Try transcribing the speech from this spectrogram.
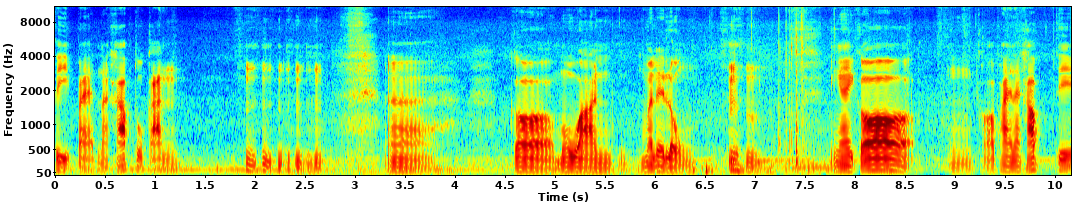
สี่แปดนะครับ ตัวกันอ่าก็เมื่อวานไม่ได้ลง ยังไงก็ขออภัยนะครับ ที่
